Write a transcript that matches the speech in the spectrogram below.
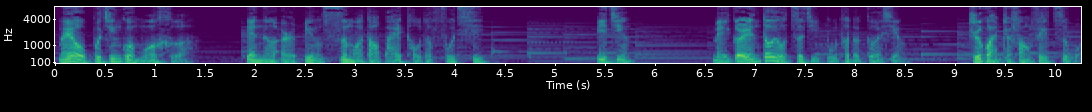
没有不经过磨合，便能耳鬓厮磨到白头的夫妻。毕竟，每个人都有自己独特的个性，只管着放飞自我，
